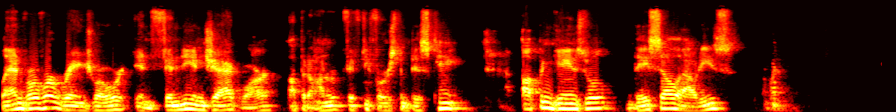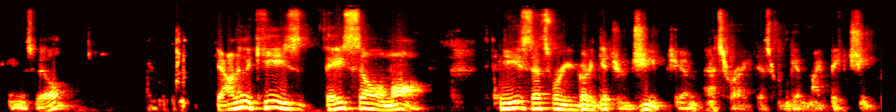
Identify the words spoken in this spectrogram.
Land Rover, Range Rover, Infiniti, and Jaguar up at 151st and Biscayne. Up in Gainesville, they sell Audis. Gainesville. Down in the Keys, they sell them all. The Keys, that's where you're going to get your Jeep, Jim. That's right. That's where I'm getting my big Jeep.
